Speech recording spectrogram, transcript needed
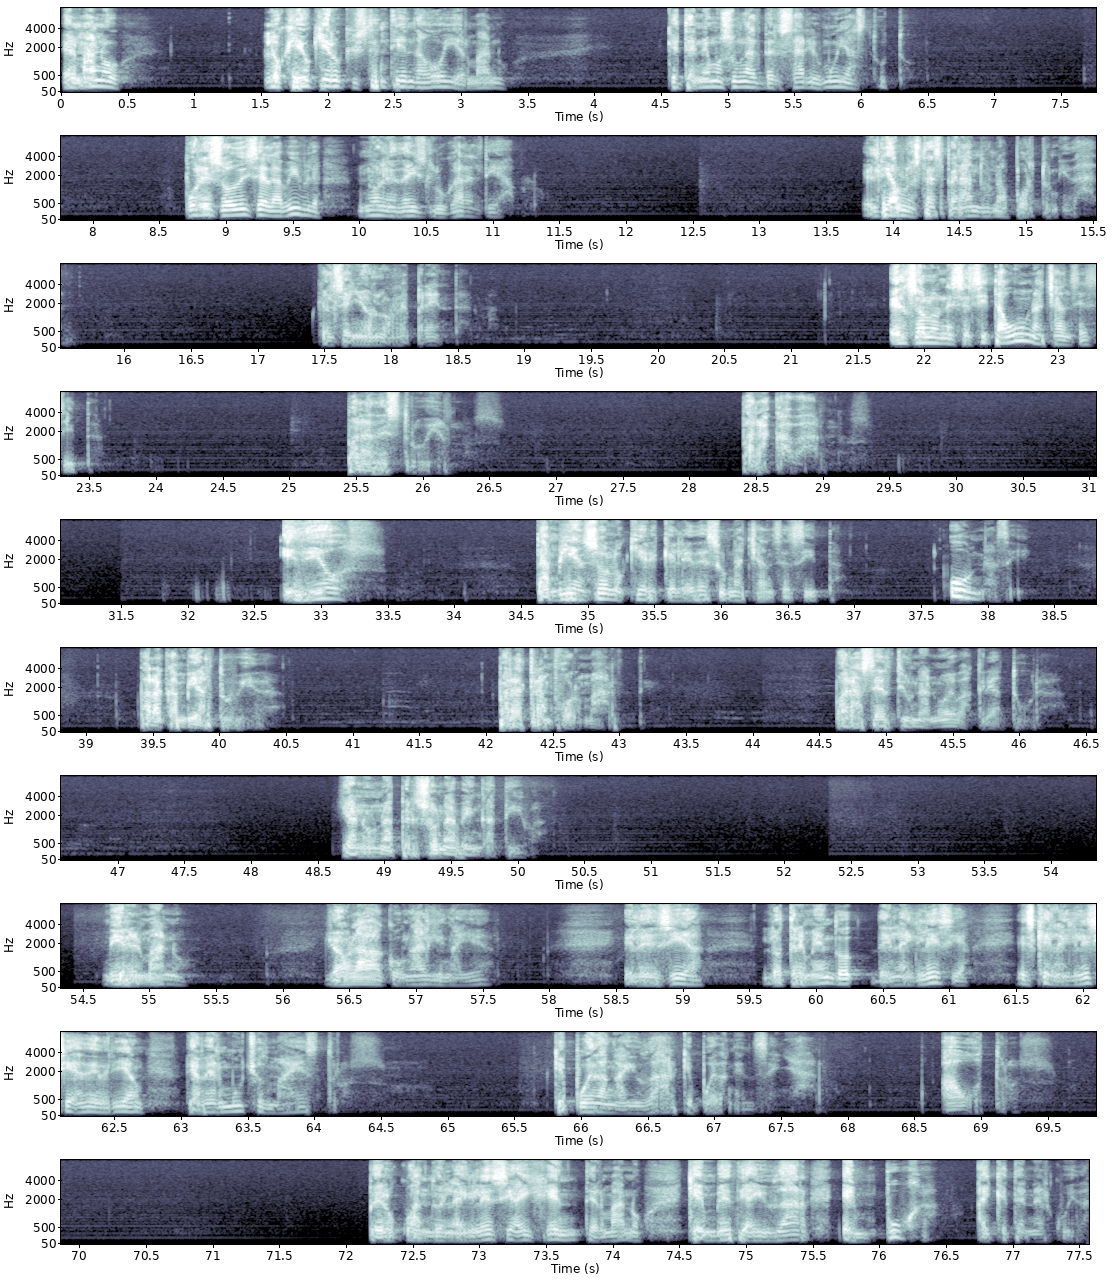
Hermano, lo que yo quiero que usted entienda hoy, hermano, que tenemos un adversario muy astuto. Por eso dice la Biblia, no le deis lugar al diablo. El diablo está esperando una oportunidad. Que el Señor lo reprenda. Él solo necesita una chancecita para destruirnos, para acabarnos. Y Dios también solo quiere que le des una chancecita, una sí, para cambiar tu vida, para transformarte, para hacerte una nueva criatura. Ya no una persona vengativa. Mire hermano, yo hablaba con alguien ayer y le decía, lo tremendo de la iglesia es que en la iglesia deberían de haber muchos maestros que puedan ayudar, que puedan enseñar a otros. Pero cuando en la iglesia hay gente, hermano, que en vez de ayudar, empuja, hay que tener cuidado.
